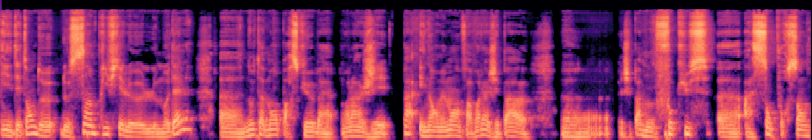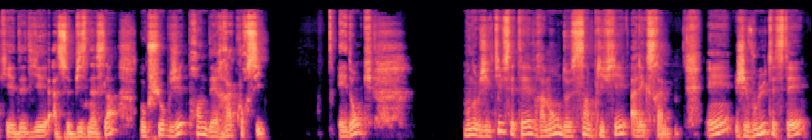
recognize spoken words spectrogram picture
il était temps de, simplifier le, modèle, euh, notamment parce que bah voilà j'ai pas énormément, enfin voilà j'ai pas euh, j'ai pas mon focus euh, à 100% qui est dédié à ce business là, donc je suis obligé de prendre des raccourcis. Et donc mon objectif c'était vraiment de simplifier à l'extrême. Et j'ai voulu tester,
